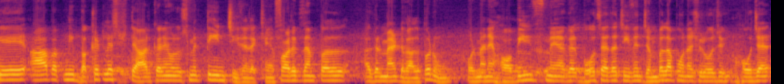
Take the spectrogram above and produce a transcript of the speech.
कि आप अपनी बकेट लिस्ट तैयार करें और उसमें तीन चीज़ें रखें। फ़ॉर एग्ज़ाम्पल अगर मैं डेवलपर हूँ और मैंने हॉबीज़ में अगर बहुत ज़्यादा चीज़ें जंबल अप होना शुरू हो जाए,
